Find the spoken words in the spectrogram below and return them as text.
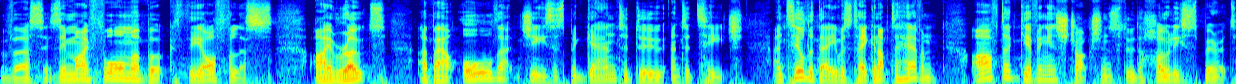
verses. In my former book, Theophilus, I wrote about all that Jesus began to do and to teach until the day he was taken up to heaven, after giving instructions through the Holy Spirit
